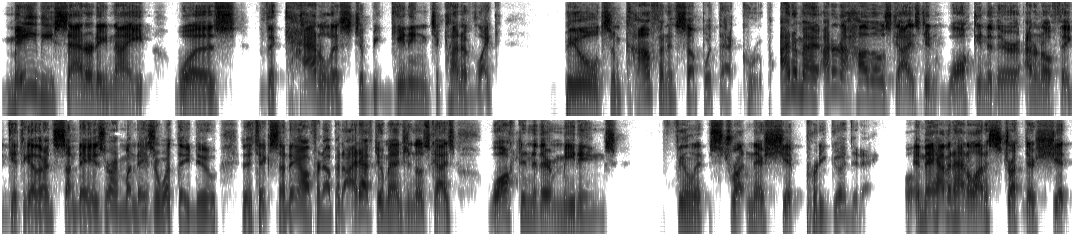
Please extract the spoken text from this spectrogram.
maybe Saturday night was the catalyst to beginning to kind of like build some confidence up with that group. I'd imagine, I don't know how those guys didn't walk into their, I don't know if they get together on Sundays or on Mondays or what they do. They take Sunday off or not, but I'd have to imagine those guys walked into their meetings feeling strutting their shit pretty good today. Well- and they haven't had a lot of strut their shit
